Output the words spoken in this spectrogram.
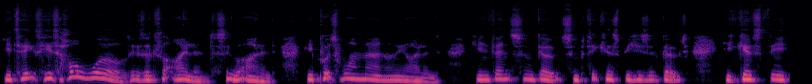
He takes his whole world is a little island, a single island. He puts one man on the island. He invents some goats, some particular species of goat. He gives the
